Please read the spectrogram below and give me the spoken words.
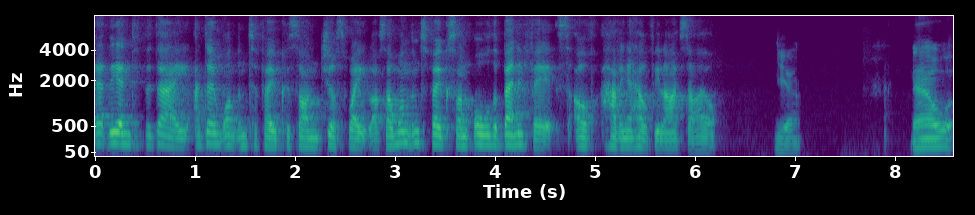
at the end of the day, I don't want them to focus on just weight loss. I want them to focus on all the benefits of having a healthy lifestyle. Yeah. Now,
